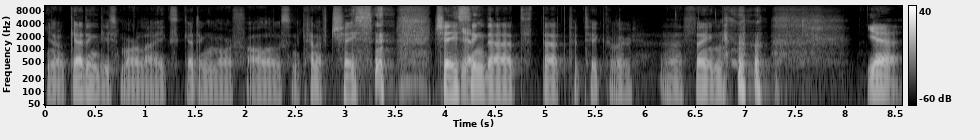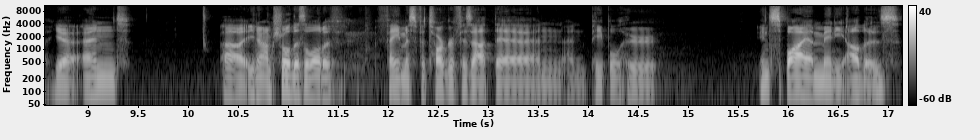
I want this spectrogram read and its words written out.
you know getting these more likes, getting more follows, and kind of chasing chasing yeah. that that particular uh, thing. yeah, yeah, and uh, you know, I'm sure there's a lot of famous photographers out there and and people who inspire many others.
